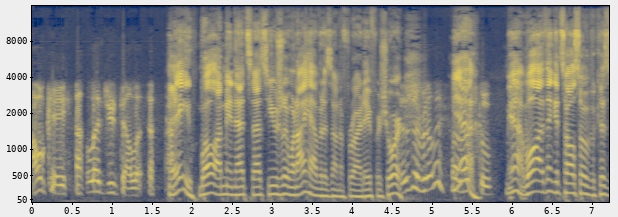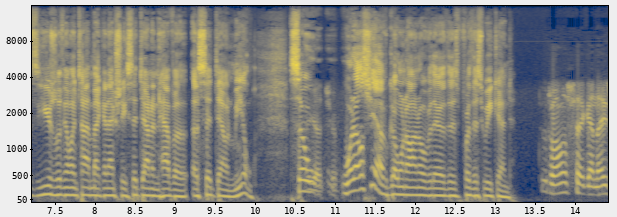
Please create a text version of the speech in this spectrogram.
okay. I'll let you tell it. Hey, well, I mean that's that's usually when I have it is on a Friday for sure. Is it really? Oh, yeah, That's cool. yeah. Well, I think it's also because it's usually the only time I can actually sit down and have a, a sit down meal. So, what else you have going on over there this, for this weekend? Dude, honestly, I got nice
